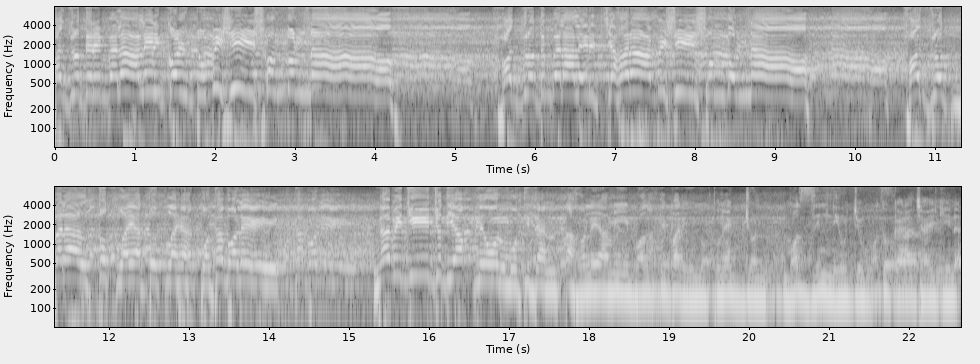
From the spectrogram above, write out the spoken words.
হজরতের বেলালের কণ্ঠ বেশি সুন্দর না। হজরত বেলালের চেহারা বেশি সুন্দর বেলাল তোতলায়া তোতলায়া কথা বলে। কথা বলে নাবিজি, যদি আপনি অনুমতি দেন, তাহলে আমি বলতে পারি নতুন একজন মসজিদ নিয়োজিত করা যায় কিনা।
